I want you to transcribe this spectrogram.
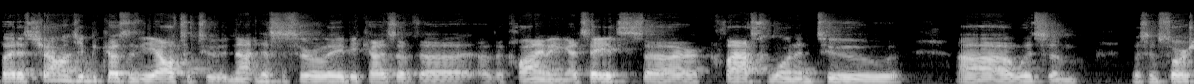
but it's challenging because of the altitude, not necessarily because of the of the climbing. I'd say it's uh, class one and two uh, with some with some short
